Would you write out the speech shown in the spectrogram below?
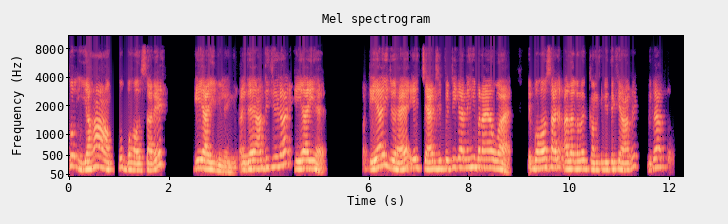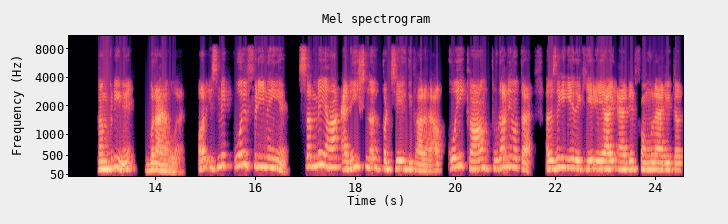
तो यहाँ आपको बहुत सारे एआई मिलेंगे। इधर ध्यान दीजिएगा एआई है। ए आई जो है, ये चैट जीपीटी का नहीं बनाया हुआ है। ये बहुत सारे अलग अलग कंपनी, देखिए यहाँ पे, दिख रहा है आपको? कंपनी ने बनाया हुआ है। और इसमें कोई फ्री नहीं है। सब में यहाँ एडिशनल परचेज दिखा रहा है। और कोई काम पूरा नहीं होता है। अब जैसे कि ये देखिए A I edit formula editor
